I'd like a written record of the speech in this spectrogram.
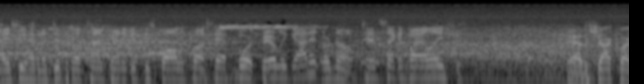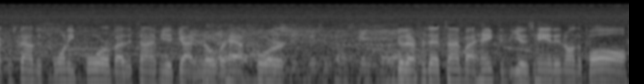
ISU having a difficult time trying to get this ball across half court. Barely got it, or no? 10-second violation. Yeah, the shot clock was down to 24 by the time he had gotten it over half court. Good effort that time by Hankton to get his hand in on the ball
